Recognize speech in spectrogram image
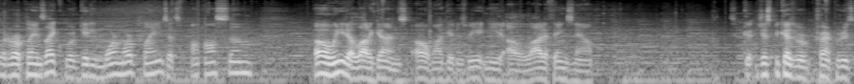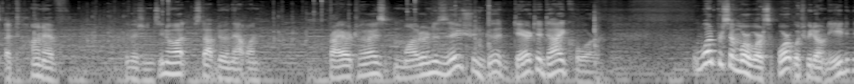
What are our planes like? We're getting more and more planes. That's awesome. Oh, we need a lot of guns. Oh my goodness, we need a lot of things now. Just because we're trying to produce a ton of divisions. You know what? Stop doing that one. Prioritize modernization. Good. Dare to Die Corps. 1% more war support, which we don't need.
